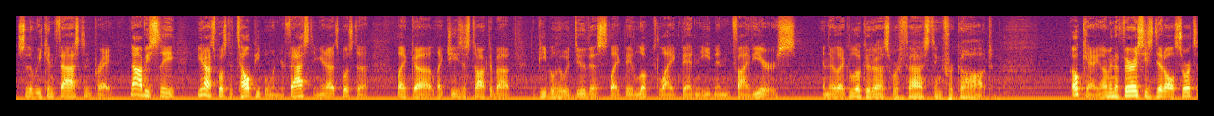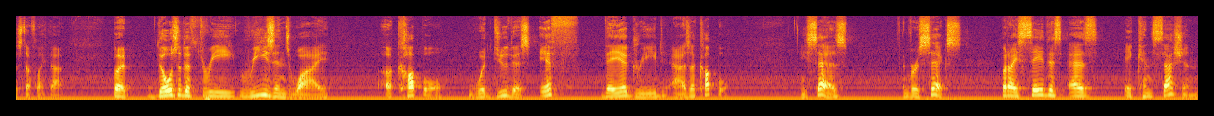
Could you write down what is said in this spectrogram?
so that we can fast and pray. Now, obviously, you're not supposed to tell people when you're fasting. You're not supposed to, like, uh, like Jesus talked about the people who would do this, like they looked like they hadn't eaten in five years, and they're like, "Look at us, we're fasting for God." Okay, I mean the Pharisees did all sorts of stuff like that, but those are the three reasons why a couple would do this if they agreed as a couple. He says in verse 6, But I say this as a concession,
